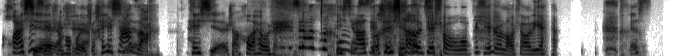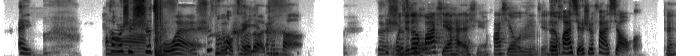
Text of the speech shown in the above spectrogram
花鞋，然后或者是黑黑瞎子啊，黑鞋，然后后来还有什么黑 瞎子、黑我瞎不能接子受，我不接受老少恋。yes，哎，他们是师徒哎，师徒可以磕的，真的。对我觉得花鞋还行，花鞋我可以嗯接受。对花鞋是发小嘛，对，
